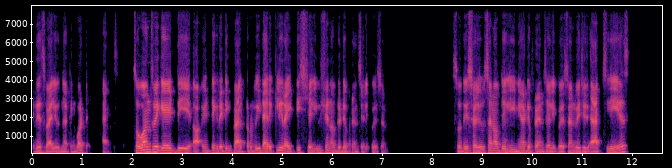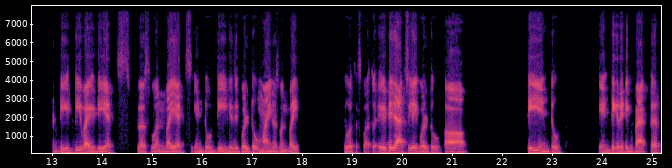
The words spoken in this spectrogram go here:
this value is nothing but x. So once we get the uh, integrating factor, we directly write the solution of the differential equation. So the solution of the linear differential equation, which is actually is dt by dx plus 1 by x into t is equal to minus 1 by 2x square. So it is actually equal to uh, t into integrating factor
